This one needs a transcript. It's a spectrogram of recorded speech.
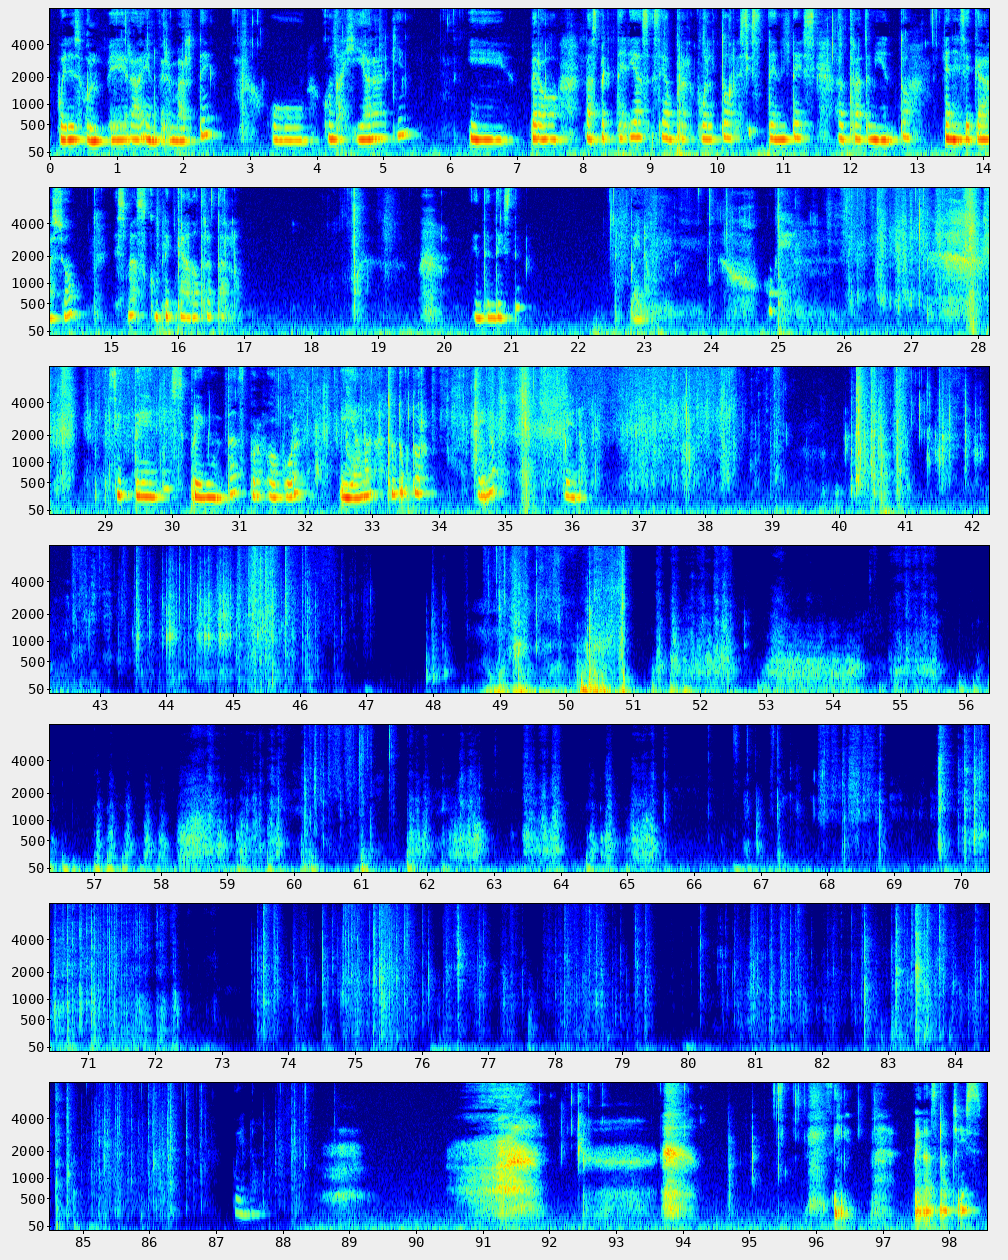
puedes volver a enfermarte o contagiar a alguien. Y, pero las bacterias se habrán vuelto resistentes al tratamiento. En ese caso, es más complicado tratarlo. ¿Entendiste? Bueno. Ok. Si tienes preguntas, por favor, llama a tu doctor. Bueno, Bueno. Noches.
